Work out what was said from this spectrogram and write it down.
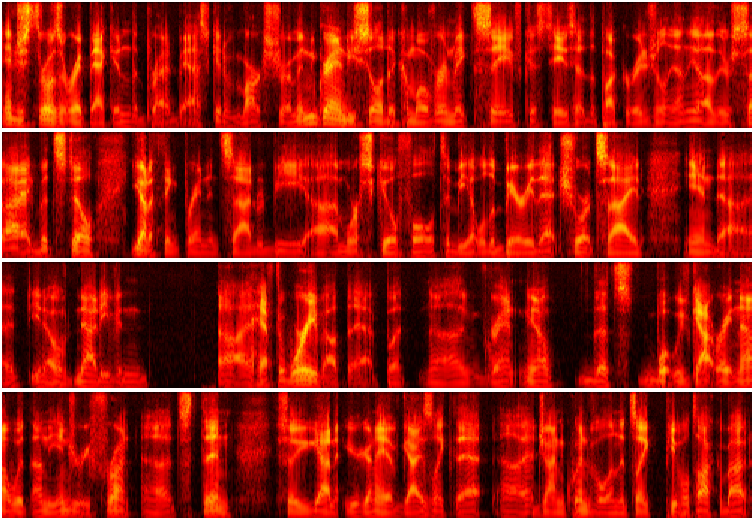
and just throws it right back into the breadbasket of Markstrom. And granted, he still had to come over and make the save because Toews had the puck originally on the other side. But still, you got to think Brandon Saad would be uh, more skillful to be able to bury that short side and, uh, you know, not even uh, have to worry about that. But uh, Grant, you know, that's what we've got right now with on the injury front. Uh, it's thin, so you got you're going to have guys like that, uh, John Quenneville, and it's like people talk about,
